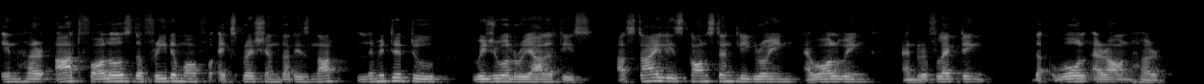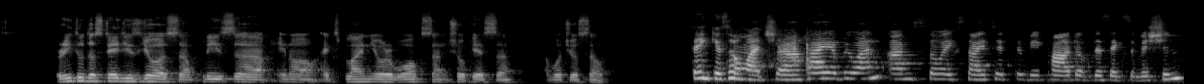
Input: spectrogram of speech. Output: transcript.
in her art follows the freedom of expression that is not limited to visual realities. Her style is constantly growing, evolving, and reflecting the world around her. Ritu, the stage is yours. Uh, please, uh, you know, explain your works and showcase uh, about yourself. Thank you so much. Uh, hi, everyone. I'm so excited to be part of this exhibition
